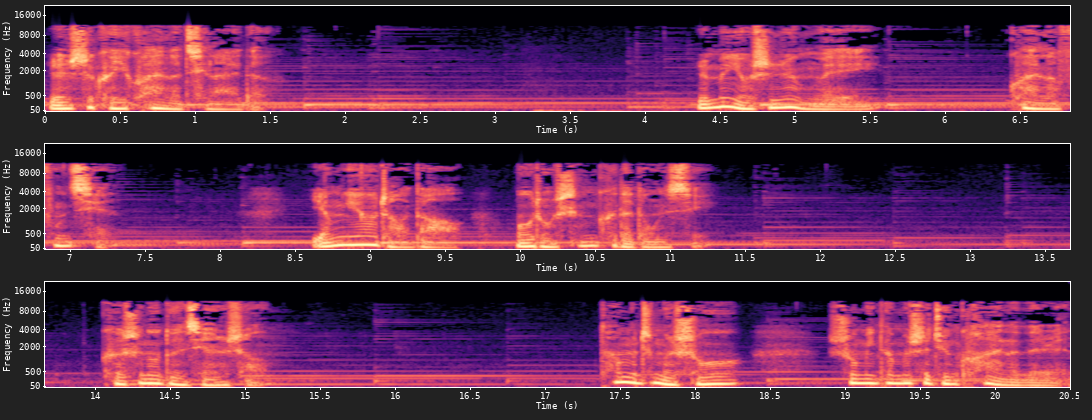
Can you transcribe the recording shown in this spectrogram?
人是可以快乐起来的。人们有时认为快乐肤浅，扬言要找到某种深刻的东西。可是诺顿先生，他们这么说，说明他们是群快乐的人。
